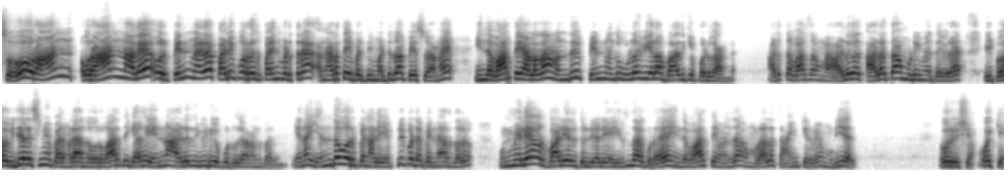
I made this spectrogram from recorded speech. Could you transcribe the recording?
ஸோ ஒரு ஆண் ஒரு ஆண்னாலே ஒரு பெண் மேலே பழி போடுறதுக்கு பயன்படுத்துகிற நடத்தையை பற்றி மட்டும்தான் பேசுவாங்க. இந்த வார்த்தையால் தான் வந்து பெண் வந்து உளவியலாக பாதிக்கப்படுவாங்க. அடுத்த வார்த்தை அவங்க அழுக அழத்தான் முடியுமே தவிர இப்போ விஜயலட்சுமியே பாருங்களேன் அந்த ஒரு வார்த்தைக்காக என்ன அழுது வீடியோ போட்டிருக்காங்கன்னு பாருங்க. ஏன்னா எந்த ஒரு பெண்ணாலே எப்படிப்பட்ட பெண்ணாக இருந்தாலும் உண்மையிலே ஒரு பாலியல் தொழிலாளியாக இருந்தால் கூட இந்த வார்த்தையை வந்து அவங்களால தாங்கிக்கிறவே முடியாது. ஒரு விஷயம். ஓகே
